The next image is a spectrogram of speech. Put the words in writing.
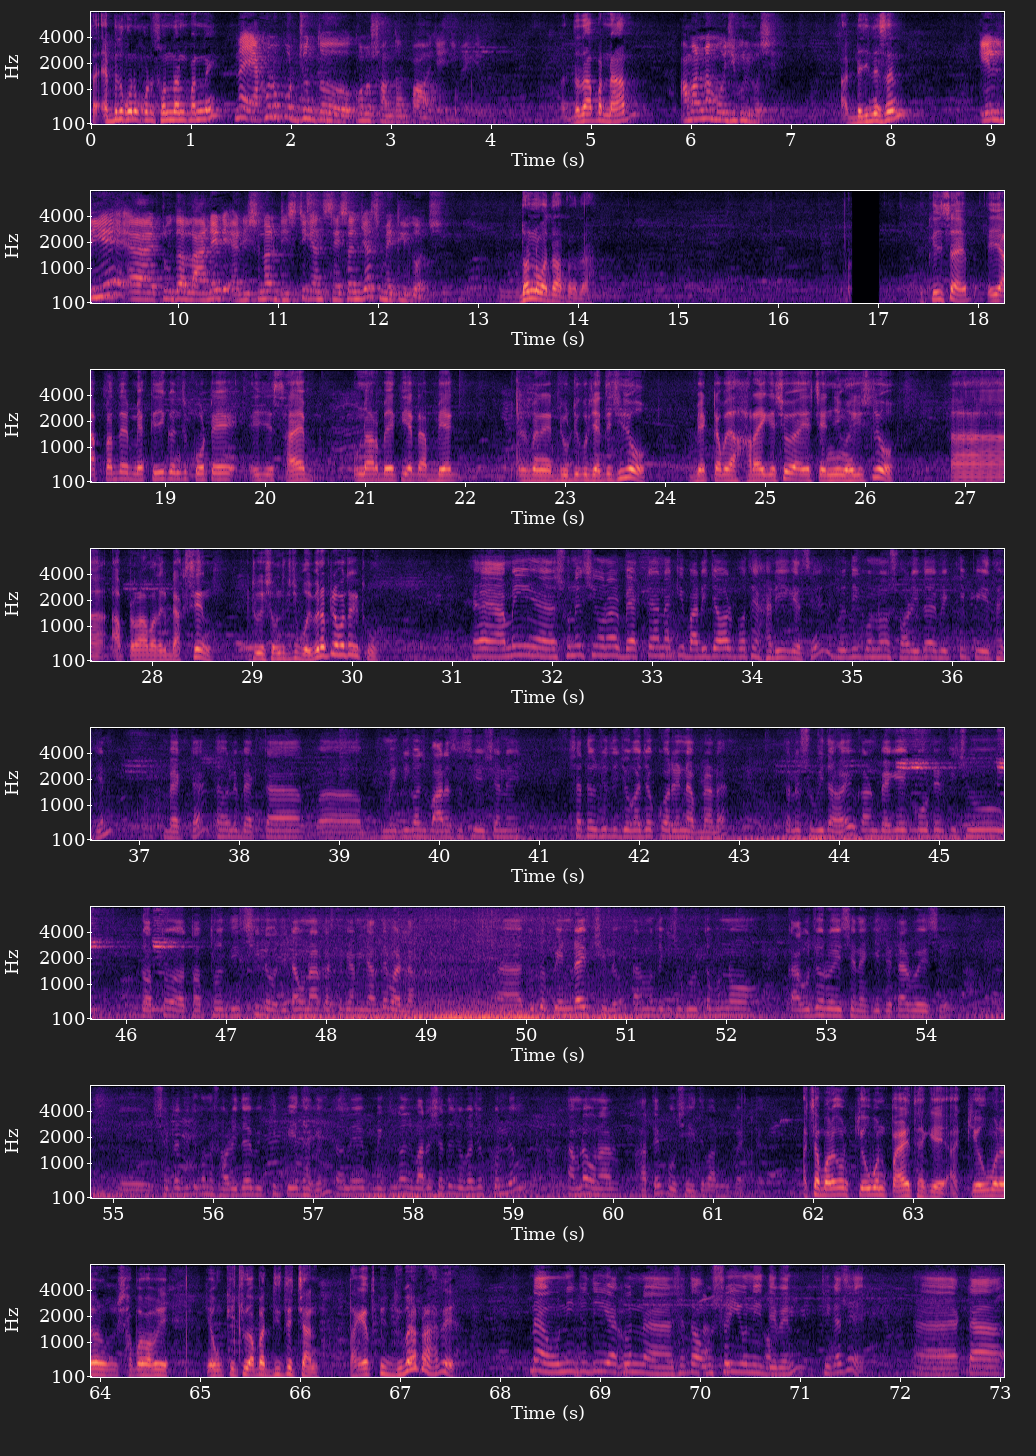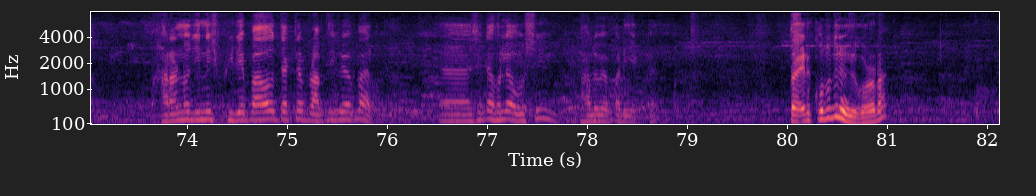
তা তো কোনো কোনো সন্ধান পান নাই? না এখনও পর্যন্ত কোনো সন্ধান পাওয়া যায়নি ব্যাগের দাদা আপনার নাম? আমার নাম মজিবুল হোসেন। আর designation LDA to the learned additional district and session জাজ মেকলিগঞ্জ। ধন্যবাদ আপনার দাদা। উকিল সাহেব, এই আপনাদের মেকরিগঞ্জ কোর্টে এই যে সাহেব, উনার ব্যাগ একটা ব্যাগ মানে ডিউটি করে যেতেছিল ব্যাগটা বোধ হারাই গেছিল চেঞ্জিং হয়ে গেছিল। আপনারা আমাদের ডাকছেন? একটু এই সম্বন্ধে কিছু বলবেন আপনি আমাদের একটু? হ্যাঁ আমি শুনেছি ওনার ব্যাগটা নাকি বাড়ি যাওয়ার পথে হারিয়ে গেছে। যদি কোনো সহৃদয় ব্যক্তি পেয়ে থাকেন ব্যাগটা, তাহলে ব্যাগটা মেদিনীগঞ্জ বার অ্যাসোসিয়েশনের সাথেও যদি যোগাযোগ করেন আপনারা, তাহলে সুবিধা হয়। কারণ ব্যাগে কোর্টের কিছু তথ্য তথ্য ছিল যেটা ওনার কাছ থেকে আমি জানতে পারলাম। দুটো পেন ড্রাইভ ছিল তার মধ্যে কিছু গুরুত্বপূর্ণ কাগজও রয়েছে নাকি ডেটা রয়েছে। তো সেটা যদি কোনো সহৃদয় ব্যক্তি পেয়ে থাকেন তাহলে মেকলিগঞ্জ বারের সাথে যোগাযোগ করলেও আমরা ওনার হাতে পৌঁছে দিতে পারব ব্যাগটা। আচ্ছা মনে করুন কেউ মন পায়ে থাকে আর কেউ মনে করুন সাপোভাবে কেউ কিছু আবার দিতে চান তাকে তো কিছু দিবেন আপনার হাতে? না উনি যদি এখন সে তো অবশ্যই উনি দেবেন ঠিক আছে? একটা হারানো জিনিস ফিরে পাওয়াও তো একটা প্রাপ্তির ব্যাপার। সেটা হলে অবশ্যই ভালো ব্যাপারই একটা। তা এটা কতদিন হয়ে গেল ঘটনাটা?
